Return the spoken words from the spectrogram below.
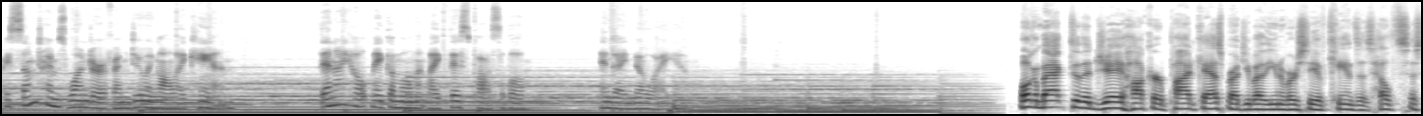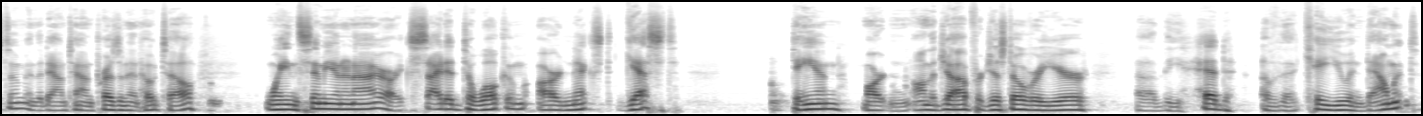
I sometimes wonder if I'm doing all I can. Then I help make a moment like this possible, and I know I am. Welcome back to the Jayhawker Podcast, brought to you by the University of Kansas Health System and the Downtown President Hotel. Wayne Simien and I are excited to welcome our next guest, Dan Martin, on the job for just over a year, uh, the head of the KU Endowment.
